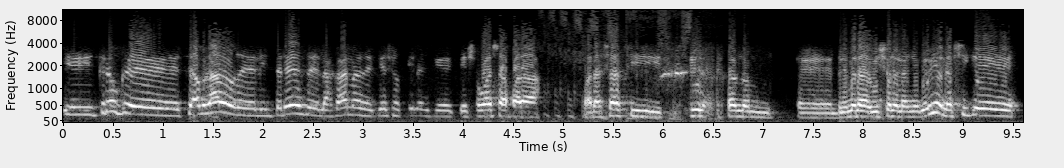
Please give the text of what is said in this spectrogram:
y creo que se ha hablado del interés, de las ganas de que ellos tienen que, que yo vaya para, para allá si sigue estando en, eh, en primera división el año que viene, así que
